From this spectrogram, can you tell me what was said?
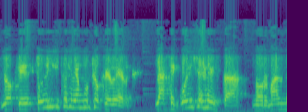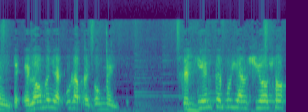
Lo que tú dijiste tiene mucho que ver. La secuencia es esta, normalmente. El hombre eyacula precozmente. Se Mm. siente muy ansioso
